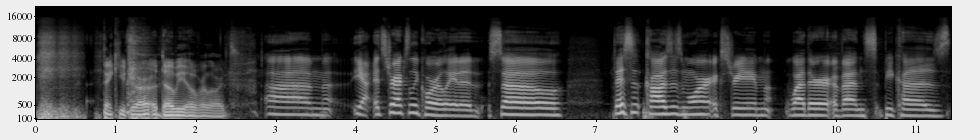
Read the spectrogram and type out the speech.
Thank you to our Adobe overlords. Um, yeah, it's directly correlated. So this causes more extreme weather events because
